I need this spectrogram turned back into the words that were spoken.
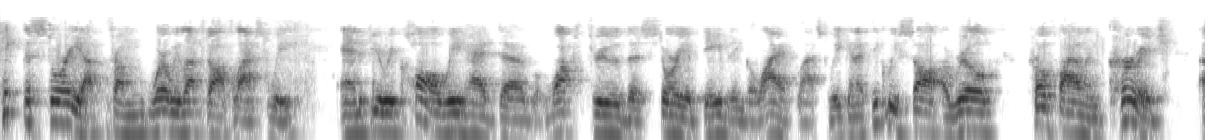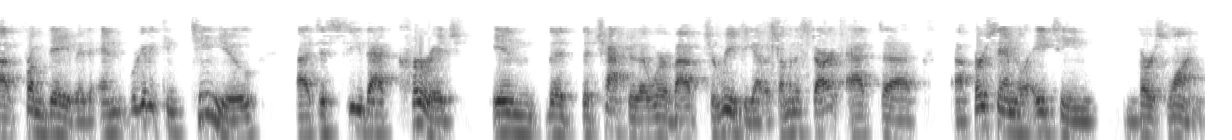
pick the story up from where we left off last week. And if you recall, we had uh, walked through the story of David and Goliath last week, and I think we saw a real profile and courage uh, from David. And we're going to continue uh, to see that courage in the, the chapter that we're about to read together. So I'm going to start at uh, uh, 1 Samuel 18, verse 1.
